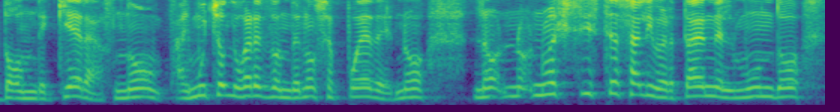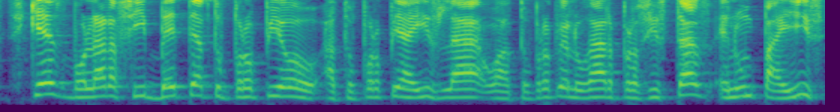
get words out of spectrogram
donde quieras. No, hay muchos lugares donde no se puede. No, no, no, existe esa libertad en el mundo. Si quieres volar así, vete a tu propio, a tu propia isla o a tu propio lugar. Pero si estás en un país,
